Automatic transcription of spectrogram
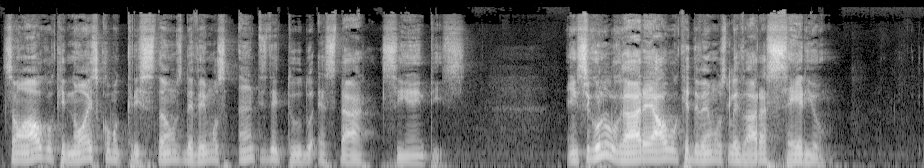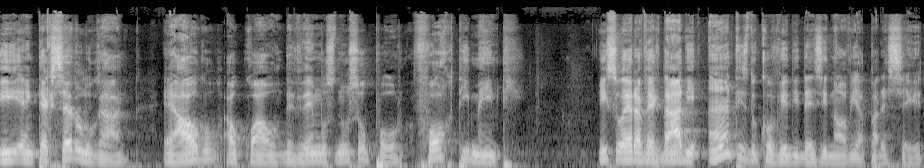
são algo que nós, como cristãos, devemos, antes de tudo, estar cientes. Em segundo lugar, é algo que devemos levar a sério. E, em terceiro lugar, é algo ao qual devemos nos opor fortemente. Isso era verdade antes do Covid-19 aparecer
